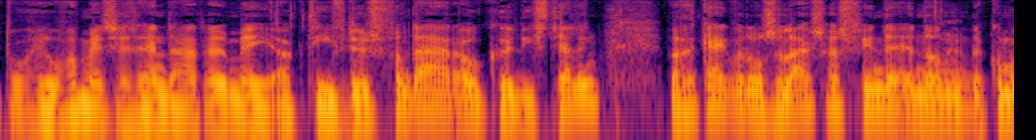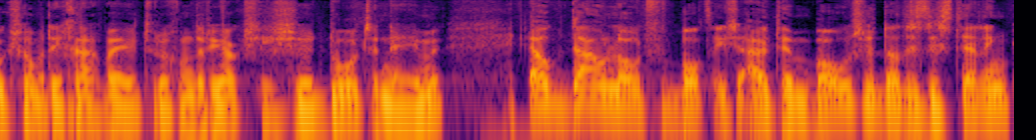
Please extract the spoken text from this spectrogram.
toch heel veel mensen zijn daarmee mee actief. Dus vandaar ook die stelling. We gaan kijken wat onze luisteraars vinden. En dan kom ik zo meteen graag bij u terug om de reacties door te nemen. Elk downloadverbod is uit den boze. Dat is de stelling.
